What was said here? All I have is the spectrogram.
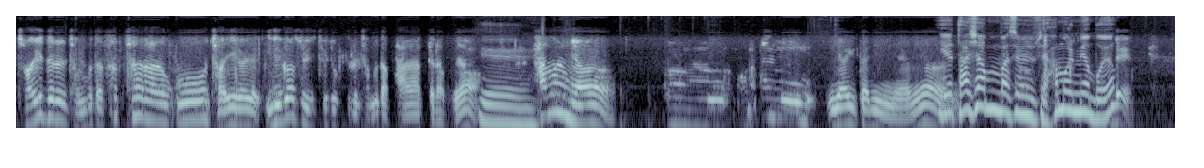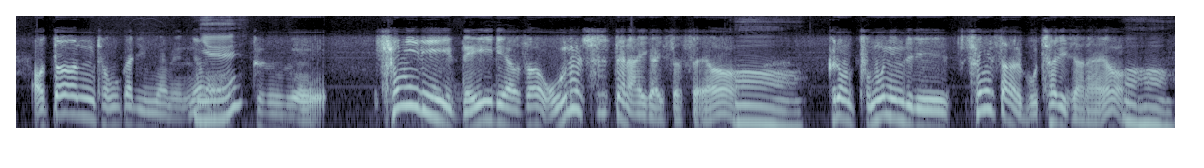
저희들을 전부 다 사찰하고 저희를 일거수일투족들을 전부 다 봐놨더라고요. 예. 하물며 어, 어떤 이야기까지 있냐면 예, 다시 한번 말씀해 주세요. 하물며 뭐요? 네. 어떤 경우까지 있냐면요. 예. 그 생일이 내일이어서 오늘 수습된 아이가 있었어요. 어, 그럼 부모님들이 생일상을 못 차리잖아요. 어허.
